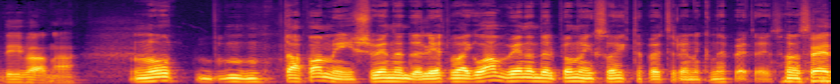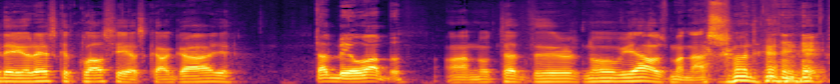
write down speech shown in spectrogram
divānā? Nu, tā pamīša. Vienu nedēļu iet vajag labi, vienu nedēļu pilnīgi slikti, tāpēc arī nekad nepieteicos. Pēdējo reizi, kad klausījās, kā gāja, Tad bija labi. À, nu tad ir nu, jāuzmanās šodien.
